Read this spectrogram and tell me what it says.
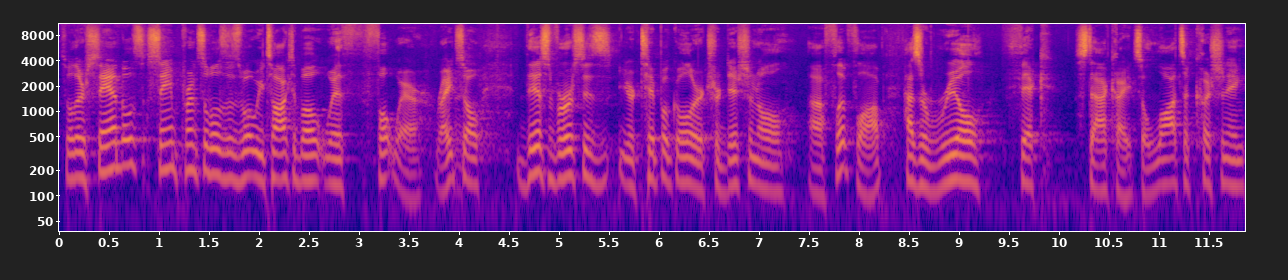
So they're sandals, same principles as what we talked about with footwear, right? So this versus your typical or traditional uh, flip flop has a real thick stack height. So lots of cushioning.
